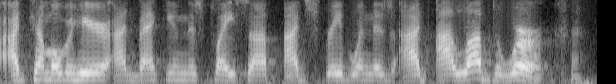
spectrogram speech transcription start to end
I'd come over here. I'd vacuum this place up. I'd scrape windows. I'd I love to work,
